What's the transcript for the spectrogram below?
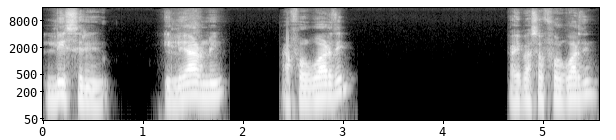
listening y learning a forwarding, ahí pasó forwarding,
